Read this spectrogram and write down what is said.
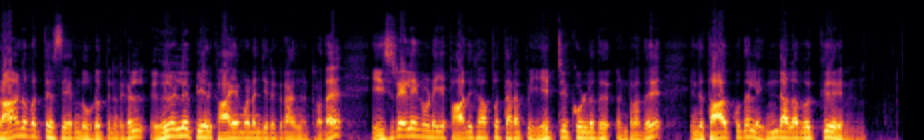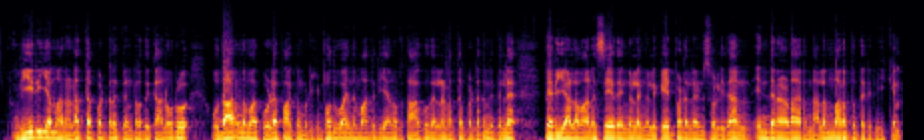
இராணுவத்தை சேர்ந்த உறுப்பினர்கள் ஏழு பேர் காயமடைஞ்சிருக்கிறாங்கன்றதை இஸ்ரேலினுடைய பாதுகாப்பு தரப்பு ஏற்றுக்கொள்ளுது என்றது இந்த தாக்குதல் எந்த அளவுக்கு 네. வீரியமாக நடத்தப்பட்டிருக்கின்றதுக்கான ஒரு உதாரணமாக கூட பார்க்க முடியும். பொதுவாக இந்த மாதிரியான ஒரு தாக்குதல் நடத்தப்பட்டதும் இதில் பெரிய அளவான சேதங்கள் எங்களுக்கு ஏற்படலைன்னு சொல்லி தான் எந்த நாடாக இருந்தாலும் மறுப்பு தெரிவிக்கும்.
